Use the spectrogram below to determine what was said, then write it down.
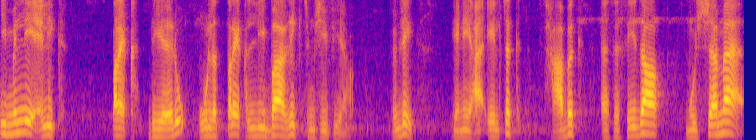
يملي عليك الطريق ديالو ولا الطريق اللي باغيك تمشي فيها. فهمتي؟ يعني عائلتك صحابك أساتذة مجتمع.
